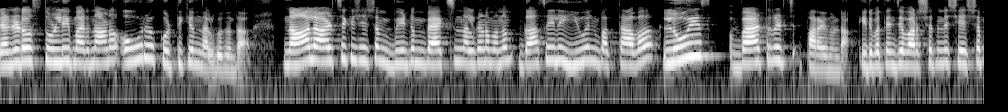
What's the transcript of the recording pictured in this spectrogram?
രണ്ട് ഡോസ് തുള്ളി മരുന്നാണ് ഓരോ കുട്ടിക്കും നൽകുന്നത്. നാലാഴ്ചയ്ക്ക് ശേഷം വീണ്ടും വാക്സിൻ നൽകണമെന്നും ഗാസയിലെ യു എൻ വക്താവ് ലൂയിസ് വാട്ടറിഡ്ജ് പറയുന്നുണ്ട്. ഇരുപത്തിയഞ്ച് വർഷത്തിന് ശേഷം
